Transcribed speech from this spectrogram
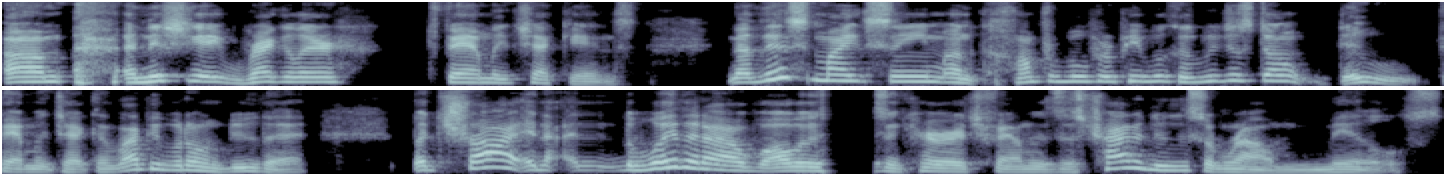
Um, initiate regular family check-ins. Now, this might seem uncomfortable for people because we just don't do family check-ins. A lot of people don't do that. But try and, and the way that I've always encouraged families is try to do this around meals.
